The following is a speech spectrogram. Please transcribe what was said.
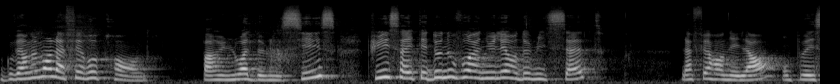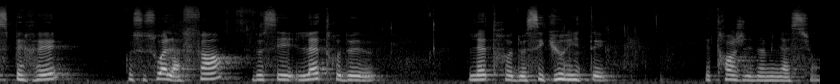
Le gouvernement l'a fait reprendre par une loi de 2006, puis ça a été de nouveau annulé en 2007. L'affaire en est là. On peut espérer que ce soit la fin de ces lettres de, lettres de sécurité. Étrange dénomination.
